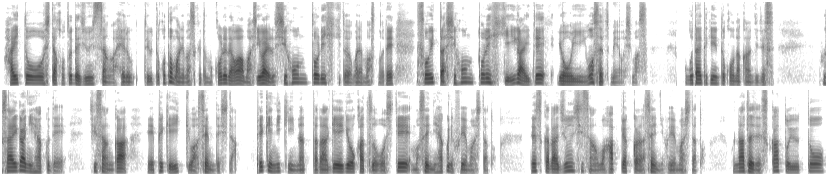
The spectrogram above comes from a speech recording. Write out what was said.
配当をしたことで純資産が減るといったこともありますけども、これらはまいわゆる資本取引と呼ばれますので、そういった資本取引以外で要因を説明をします。具体的に言うとこんな感じです。負債が200で、資産がペケ1期は1000でした。ペケ2期になったら営業活動をして1200に増えましたと。ですから純資産は800から1000に増えましたと。なぜですかというと、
